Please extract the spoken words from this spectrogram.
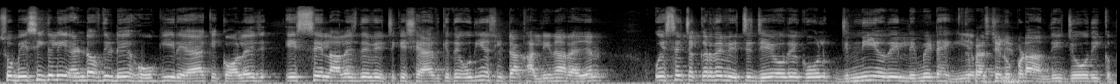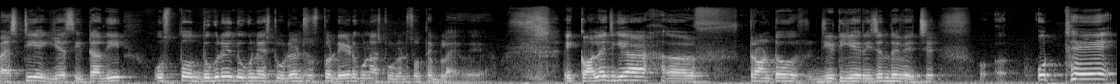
So basically end of the day ਹੋ ਕੀ ਰਿਹਾ ਕਿ ਕਾਲਜ ਇਸੇ ਲਾਲਚ ਦੇ ਵਿੱਚ ਕਿ ਸ਼ਾਇਦ ਕਿਤੇ ਉਹਦੀਆਂ ਸੀਟਾਂ ਖਾਲੀ ਨਾ ਰਹਿ ਜਾਣ ਉਹ ਇਸੇ ਚੱਕਰ ਦੇ ਵਿੱਚ ਜੇ ਉਹਦੇ ਕੋਲ ਜਿੰਨੀ ਉਹਦੀ ਲਿਮਿਟ ਹੈਗੀ ਹੈ ਬੱਚੇ ਨੂੰ। ਪੜ੍ਹਾਉਣ ਦੀ ਜੋ ਉਹਦੀ ਕਪੈਸਿਟੀ ਹੈਗੀ ਹੈ ਸੀਟਾਂ ਦੀ ਉਸ ਤੋਂ ਦੁਗਣੇ ਦੁਗਣੇ ਸਟੂਡੈਂਟਸ ਉਸ ਤੋਂ ਡੇਢ ਗੁਣਾ ਸਟੂਡੈਂਟਸ ਉੱਥੇ ਬੁਲਾਏ ਹੋਏ ਆ ਇੱਕ ਕਾਲਜ ਗਿਆ ਟੋਰਾਂਟੋ ਜੀਟੀਏ ਰੀਜਨ ਦੇ ਵਿੱਚ ਉੱਥੇ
